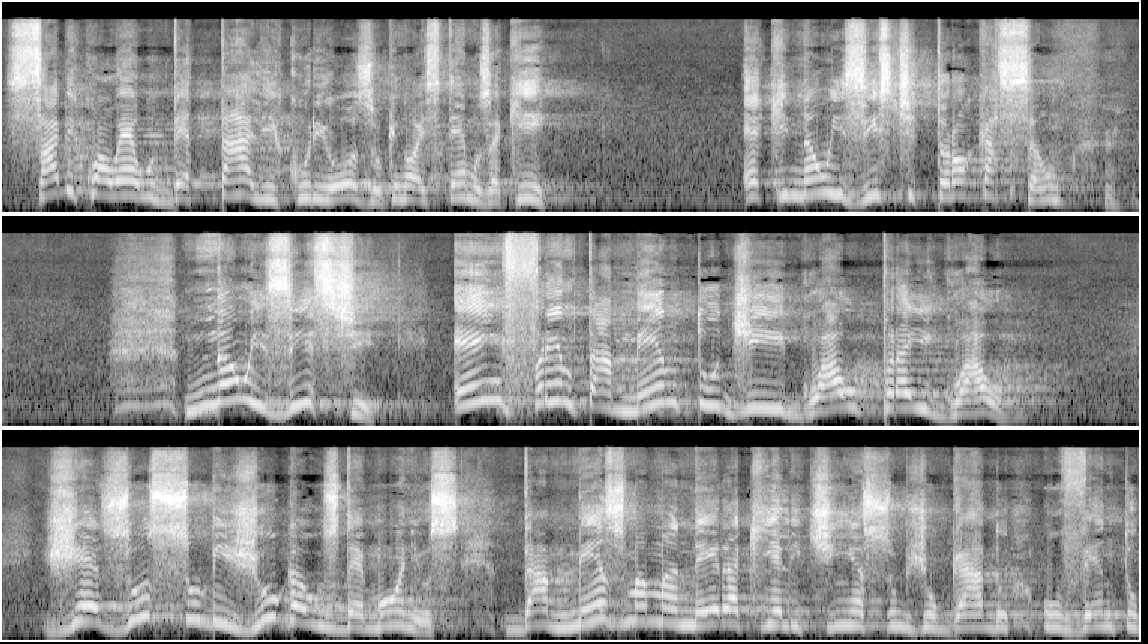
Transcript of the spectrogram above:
Sabe qual é o detalhe curioso que nós temos aqui? É que não existe trocação, não existe enfrentamento de igual para igual. Jesus subjuga os demônios da mesma maneira que ele tinha subjugado o vento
